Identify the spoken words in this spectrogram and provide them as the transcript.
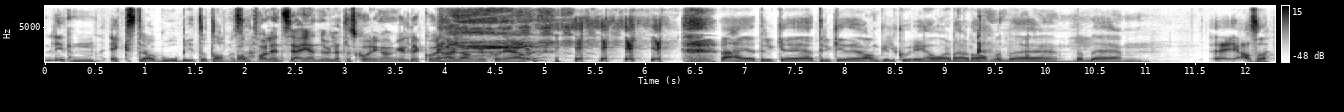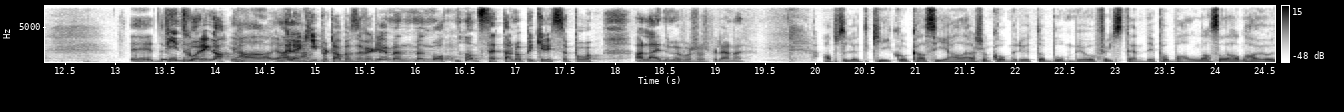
liten ekstra godbit å ta med seg. Vant Valencia 1-0 etter scoring av Angel, eller Correa? Nei, jeg tror, ikke, jeg tror ikke Angel Korea var der da, men det, men det eh, Altså eh, det- Fin scoring, da. Ja, ja, Eller ja. keepertabbe, selvfølgelig, men, men måten han setter den opp i krysset på, aleine med forsvarsspilleren her. Absolutt. Kiko Kasia der som kommer ut og bomber jo fullstendig på ballen. Altså, han har jo,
